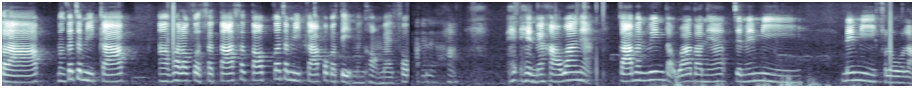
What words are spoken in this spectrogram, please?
กราฟ มันก็จะมีกราฟอ่าพอเรากด start stop ก็จะมีกราฟปกติเหมือนของ m a t 4เลยค่ะ เห็นไหมคะว่าเนี่ยกราฟมันวิ่งแต่ว่าตอนนี้จะไม่มีไม่มีโฟล์ไหล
